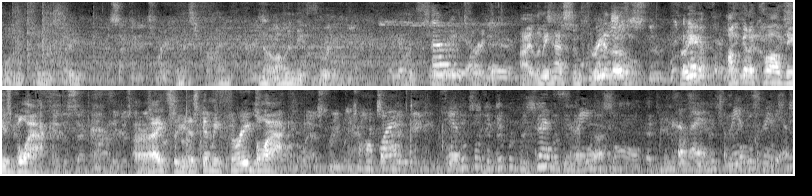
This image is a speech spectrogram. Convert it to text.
One, two, three. That's five. No, I only need three. One, two, and three. Alright, let me have some three of those. Three. I'm gonna call these black. Alright, so you just give me three black. One, two, that's three. Because I have three ingredients.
